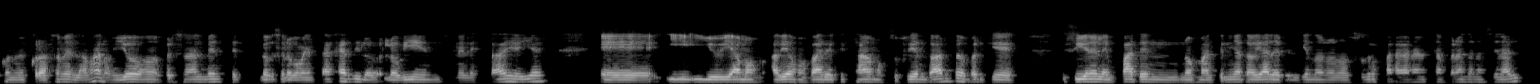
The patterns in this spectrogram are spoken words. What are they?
con el corazón en la mano. Yo personalmente lo, se lo comenté a Hardy, lo, lo vi en, el estadio ayer, y, y habíamos, habíamos varios que estábamos sufriendo harto porque si bien el empate nos mantenía todavía dependiendo de nosotros para ganar el campeonato nacional,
